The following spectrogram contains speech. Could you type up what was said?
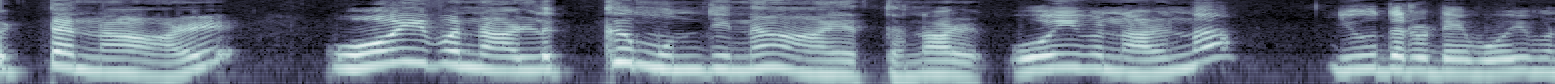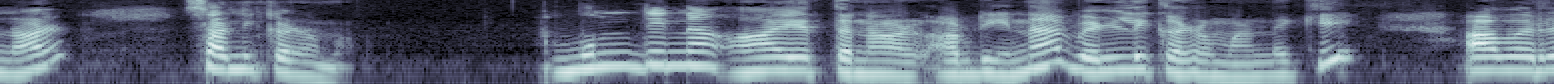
விட்ட நாள் ஓய்வு நாளுக்கு முந்தின ஆயத்த நாள். ஓய்வு நாள்னா யூதருடைய ஓய்வு நாள் சனிக்கிழமை. முந்தின ஆயத்த நாள் அப்படின்னா வெள்ளிக்கிழமை அன்னைக்கு அவர்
